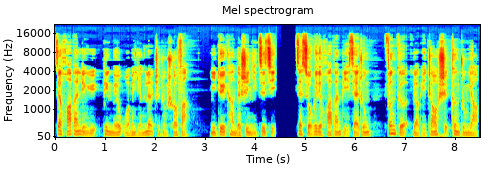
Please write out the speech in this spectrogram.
在滑板领域并没有‘我们赢了’这种说法。你对抗的是你自己。在所谓的滑板比赛中，风格要比招式更重要。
